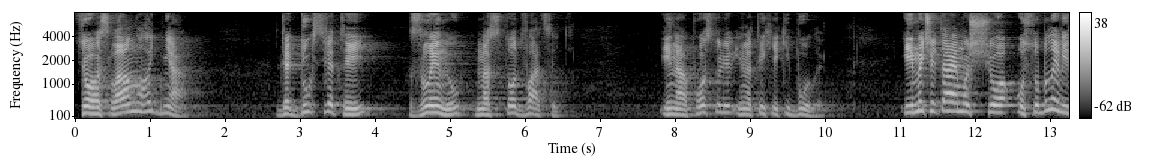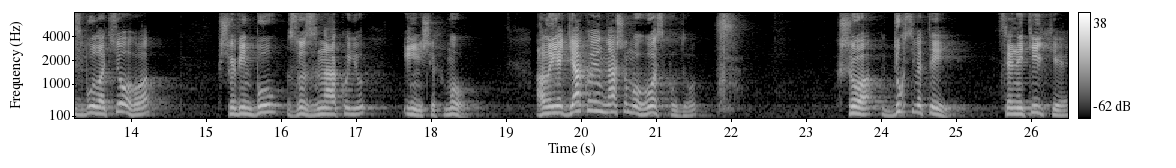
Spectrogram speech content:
цього славного дня, де Дух Святий злинув на 120 і на апостолів, і на тих, які були. І ми читаємо, що особливість була цього, що він був з ознакою інших мов. Але я дякую нашому Господу, що Дух Святий це не тільки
